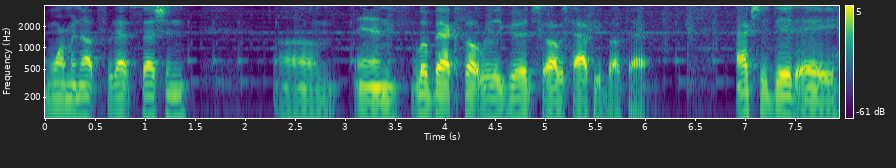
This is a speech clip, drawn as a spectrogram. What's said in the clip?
warming up for that session. Um, and low back felt really good, so I was happy about that. I actually did a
